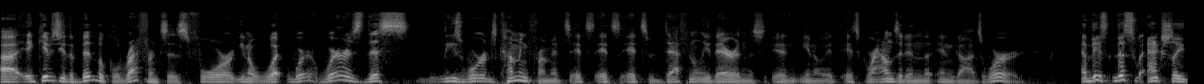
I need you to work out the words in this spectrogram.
uh, it gives you the biblical references for you know what where where is this these words coming from? It's it's it's it's definitely there in this in you know it it's grounded in the in God's word. And these, this actually,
